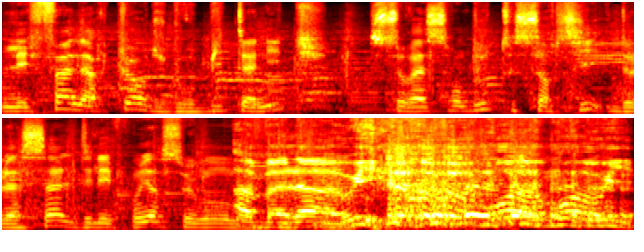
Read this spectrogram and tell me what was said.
Les fans hardcore du groupe britannique seraient sans doute sortis de la salle dès les premières secondes. Ah bah là, oui. moi, moi, oui.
